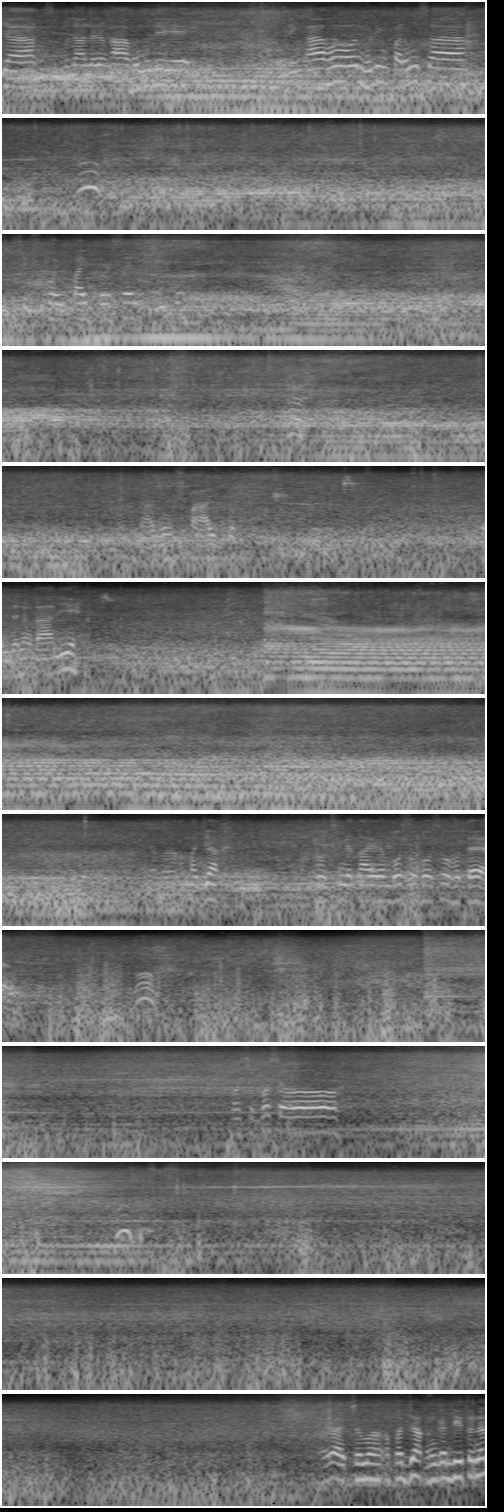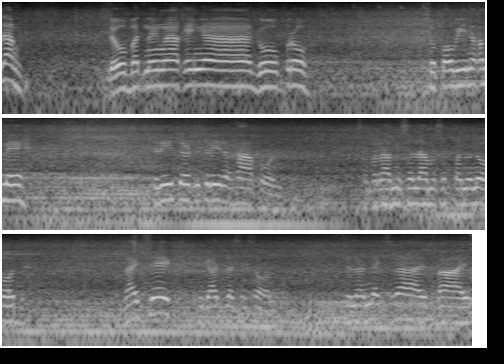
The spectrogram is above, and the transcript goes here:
Kapadyak, simula na ng ahon uli. Huling ahon, huling parusa. Whew. 6.5% dito. Ah. Bagong spalto. Ganda ng kalye. Yan kapadyak. Approaching na tayo ng Boso Boso Hotel. Oh. Boso Boso. Alright, so mga kapadyak, hanggang dito na lang. Lobat na yung aking ah, GoPro. So pauwi na kami. 3.33 ng hapon. So maraming salamat sa panonood. Ride safe God bless us all. Till our next ride. Bye.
